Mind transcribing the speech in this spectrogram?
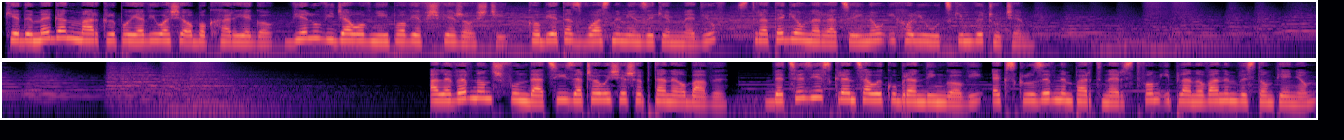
Kiedy Meghan Markle pojawiła się obok Harry'ego, wielu widziało w niej powiew świeżości, kobieta z własnym językiem mediów, strategią narracyjną i hollywoodzkim wyczuciem. Ale wewnątrz fundacji zaczęły się szeptane obawy. Decyzje skręcały ku brandingowi, ekskluzywnym partnerstwom i planowanym wystąpieniom,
